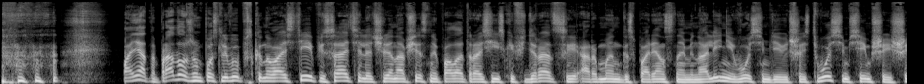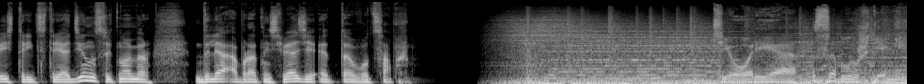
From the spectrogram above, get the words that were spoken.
Понятно. Продолжим после выпуска новостей. Писателя, члена Общественной палаты Российской Федерации Армен Гаспарян с нами на линии 8 968 766 3311. Номер для обратной связи — это WhatsApp. Теория заблуждений.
